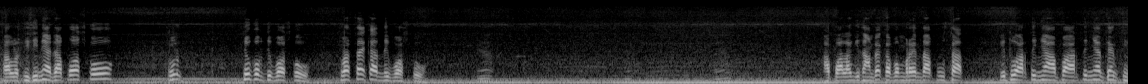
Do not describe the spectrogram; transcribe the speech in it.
Kalau di sini ada posko, cukup di posko, selesaikan di posko. Ya. Ya. Apalagi sampai ke pemerintah pusat, itu artinya apa? Artinya yang di,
